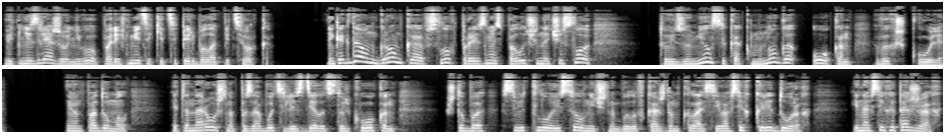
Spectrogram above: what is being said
ведь не зря же у него по арифметике теперь была пятерка. И когда он громко вслух произнес полученное число, то изумился, как много окон в их школе. И он подумал, это нарочно позаботились сделать столько окон, чтобы светло и солнечно было в каждом классе и во всех коридорах, и на всех этажах.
